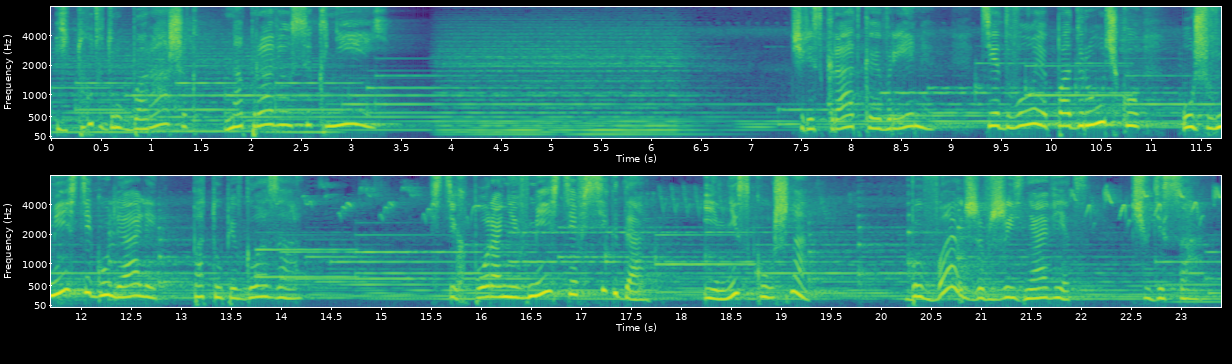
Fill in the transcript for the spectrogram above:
И тут вдруг барашек направился к ней. Через краткое время те двое под ручку уж вместе гуляли, потупив глаза. С тех пор они вместе всегда, им не скучно. Бывают же в жизни овец чудеса.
